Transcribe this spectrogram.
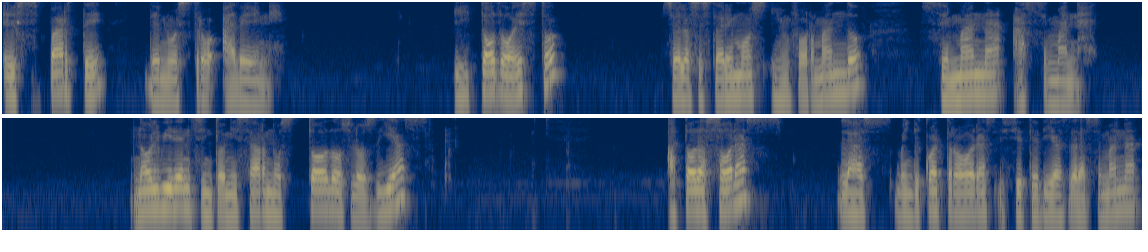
es parte de nuestro ADN. Y todo esto se los estaremos informando semana a semana. No olviden sintonizarnos todos los días, a todas horas, las 24 horas y 7 días de la semana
